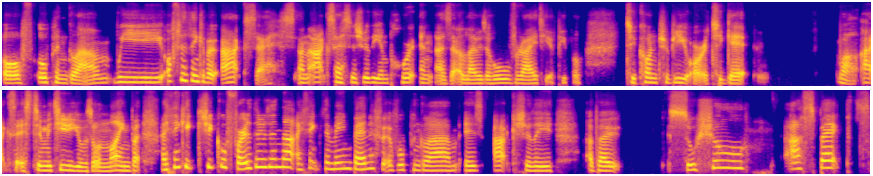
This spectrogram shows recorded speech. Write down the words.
of Open GLAM, we often think about access and access is really important as it allows a whole variety of people to contribute or to get well, access to materials online, but I think it should go further than that. I think the main benefit of Open GLAM is actually about social aspects.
